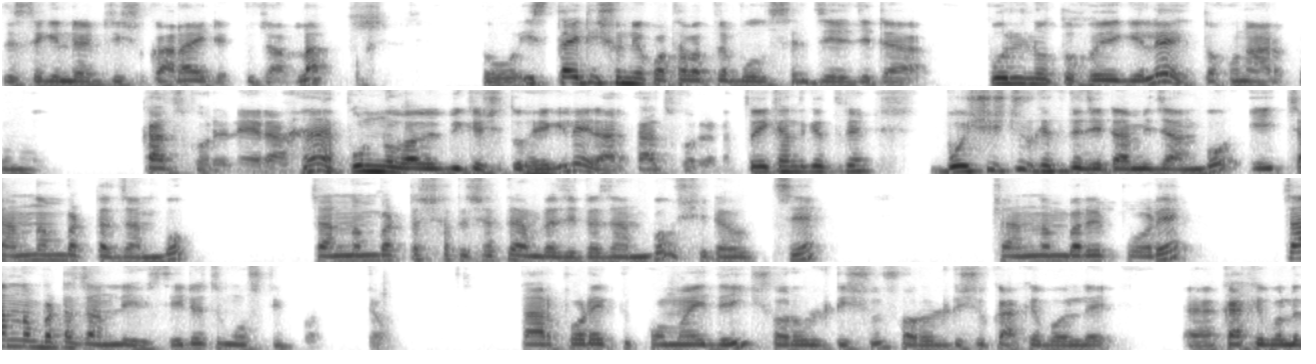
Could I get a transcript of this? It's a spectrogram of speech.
যে সেকেন্ডারি টিস্যু কারা, এটা একটু জানলা তো স্থায়ী টিস্যু নিয়ে কথাবার্তা বলছে যে, যেটা পরিণত হয়ে গেলে তখন আর কোনো কাজ করে না এরা হ্যাঁ? পূর্ণভাবে বিকশিত হয়ে গেলে এরা আর কাজ করে না। তো এখান ক্ষেত্রে, বৈশিষ্ট্যর ক্ষেত্রে যেটা আমি জানব, এই চার নাম্বারটা জানব। চার নাম্বারটার সাথে সাথে আমরা যেটা জানব, সেটা হচ্ছে, চার নাম্বারের পরে, চার নাম্বারটা জানলেই হয়েছে, এটা হচ্ছে মোস্ট ইম্পর্টেন্ট তারপরে একটু কমাই দেই, সরল টিস্যু সরল টিস্যু কাকে বলে কাকে বলে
